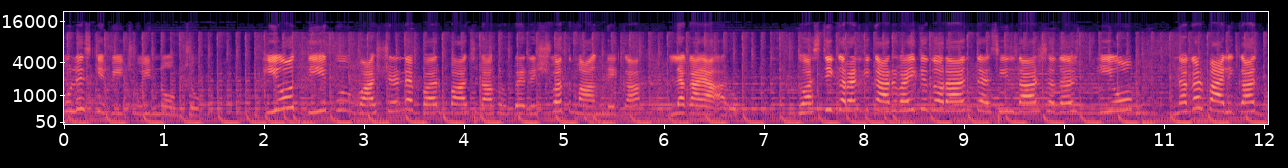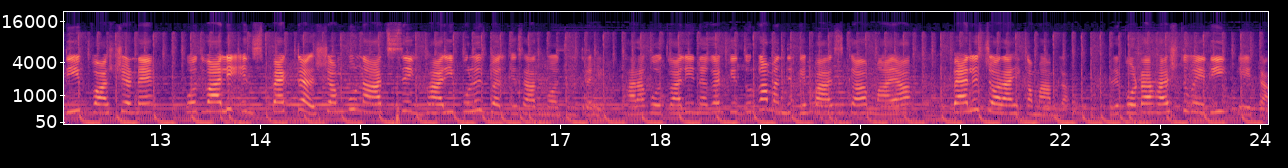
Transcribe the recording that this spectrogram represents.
पुलिस के बीच हुई नोकझोंक। ईओ दीप वाशर्ण पर पाँच लाख रुपए रिश्वत मांगने का लगाया आरोप। ध्वस्तीकरण की कार्रवाई के दौरान तहसीलदार सदर ईओ नगर पालिका दीप ने कोतवाली इंस्पेक्टर शंभुनाथ सिंह भारी पुलिस बल के साथ मौजूद रहे। थाना कोतवाली नगर के दुर्गा मंदिर के पास का माया पैलेस चौराहे का मामला। रिपोर्टर हर्ष द्विवेदी, एटा।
